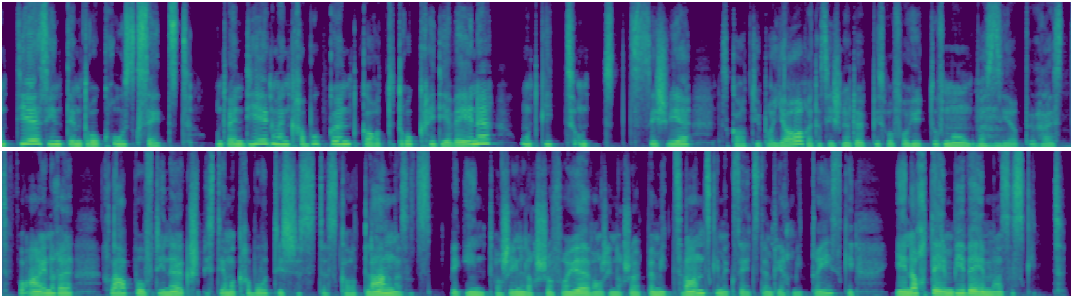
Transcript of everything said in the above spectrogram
Und die sind dem Druck ausgesetzt. Und wenn die irgendwann kaputt gehen, geht der Druck in die Venen und gibt und das ist wie das geht über Jahre. Das ist nicht etwas, was von heute auf morgen mhm. passiert. Das heißt, von einer Klappe auf die nächste, bis die mal kaputt ist, das, das geht lang. Also das beginnt wahrscheinlich schon früher, wahrscheinlich schon etwa mit 20. Man sieht es dann vielleicht mit 30, je nachdem bei wem. Also es gibt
